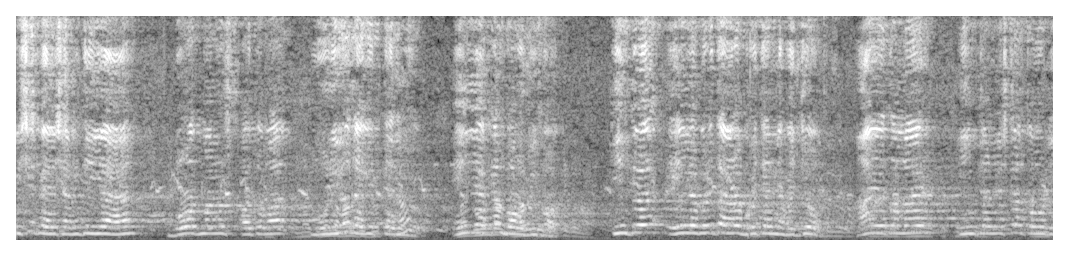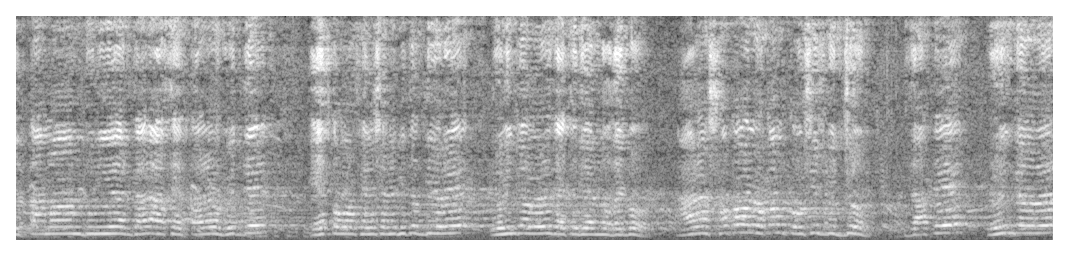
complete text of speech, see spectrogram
বেশি পেরেশানিতে ইয়ান বহুত মানুষ হয়তো বা মরিও লাগিতে দিব এই একটা বড় বিপদ। কিন্তু এই লগরিতে আমরা বইতেন না ভাজ্য আয় এতলায় ইন্টারন্যাশনাল কমিটি তাম দুনিয়ার যারা আছে তারা বইতে এত বড় পেরেশানির ভিতর দিয়ে রোহিঙ্গা দায়িত্ব দেওয়ার না আর সকল রকম কৌশল বিজ্ঞান যাতে রোহিঙ্গাদের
